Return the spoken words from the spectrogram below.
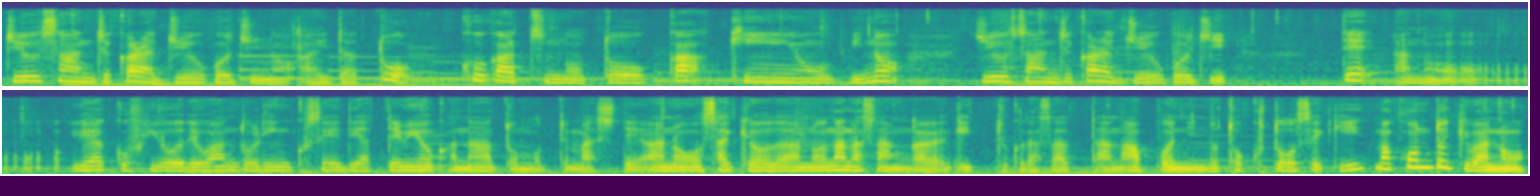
13時から15時の間と9月の10日金曜日の13時から15時であの予約不要でワンドリンク制でやってみようかなと思ってましてあの先ほどあの奈々さんが言ってくださったあのアポニーの特等席、まあ、この時はあの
